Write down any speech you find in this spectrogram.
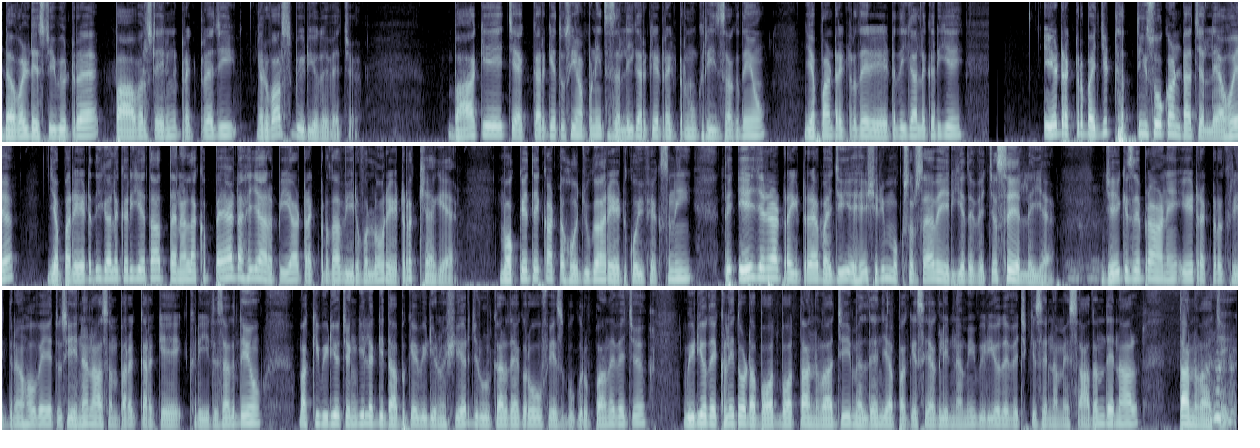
ਡਬਲ ਡਿਸਟ੍ਰੀਬਿਊਟਰ ਹੈ ਪਾਵਰ ਸਟੀਅਰਿੰਗ ਟਰੈਕਟਰ ਹੈ ਜੀ ਰਿਵਰਸ ਵੀਡੀਓ ਦੇ ਵਿੱਚ। ਬਾ ਕੇ ਚੈੱਕ ਕਰਕੇ ਤੁਸੀਂ ਆਪਣੀ ਤਸੱਲੀ ਕਰਕੇ ਟਰੈਕਟਰ ਨੂੰ ਖਰੀਦ ਸਕਦੇ ਹੋ। ਜੇ ਆਪਾਂ ਟਰੈਕਟਰ ਦੇ ਰੇਟ ਦੀ ਗੱਲ ਕਰੀਏ, ਇਹ ਟਰੈਕਟਰ ਬਾਈ ਜੀ 3800 ਘੰਟਾ ਚੱਲਿਆ ਹੋਇਆ ਜੇ ਆਪਾਂ ਰੇਟ ਦੀ ਗੱਲ ਕਰੀਏ ਤਾਂ 365000 ਰੁਪਿਆ ਟਰੈਕਟਰ ਦਾ ਵੀਰ ਵੱਲੋਂ ਰੇਟ ਰੱਖਿਆ ਗਿਆ ਹੈ। ਮੌਕੇ ਤੇ ਘੱਟ ਹੋ ਜਾਊਗਾ ਰੇਟ ਕੋਈ ਫਿਕਸ ਨਹੀਂ ਤੇ ਇਹ ਜਿਹੜਾ ਟਰੈਕਟਰ ਹੈ ਬਾਈ ਜੀ, ਇਹ ਸ਼੍ਰੀ ਮੁਕਤਸਰ ਸਾਹਿਬ ਏਰੀਆ ਦੇ ਵਿੱਚ ਸੇਲ ਲਈ ਹੈ। ਜੇ ਕਿਸੇ ਭਰਾ ਨੇ ਇਹ ਟਰੈਕਟਰ ਖਰੀਦਣਾ ਹੋਵੇ, ਤੁਸੀਂ ਇਹਨਾਂ ਨਾਲ ਸੰਪਰਕ ਕਰਕੇ ਖਰੀਦ ਸਕਦੇ ਹੋ। ਬਾਕੀ ਵੀਡੀਓ ਚੰਗੀ ਲੱਗੀ ਦੱਬ ਕੇ ਵੀਡੀਓ ਨੂੰ ਸ਼ੇਅਰ ਜ਼ਰੂਰ ਕਰ ਦਿਆ ਕਰੋ ਫੇਸਬੁੱਕ ਗਰੁੱਪਾਂ ਦੇ ਵਿੱਚ। ਵੀਡੀਓ ਦੇਖਣ ਲਈ ਤੁਹਾਡਾ ਬਹੁਤ ਬਹੁਤ ਧੰਨਵਾਦ ਜੀ। ਮਿਲਦੇ ਹਾਂ ਜੀ ਆਪਾਂ ਕਿਸੇ ਅਗਲੀ ਨਵੀਂ ਵੀਡੀਓ ਦੇ ਵਿੱਚ ਕਿਸੇ ਨਵੇਂ ਸਾਧਨ ਦੇ ਨਾਲ। ਧੰਨਵਾਦ ਜੀ।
